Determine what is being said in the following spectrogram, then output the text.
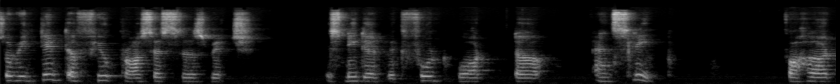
So we did a few processes which is needed with food, water, and sleep for her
